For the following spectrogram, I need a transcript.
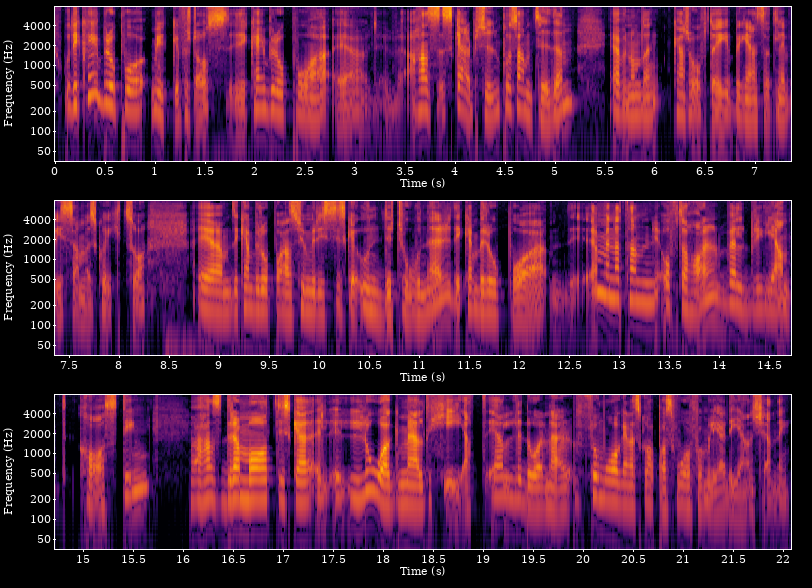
Och det kan ju bero på mycket förstås. Det kan ju bero på eh, hans skarpsyn på samtiden, även om den kanske ofta är begränsad till en viss samhällsskikt. Så. Eh, det kan bero på hans humoristiska undertoner. Det kan bero på eh, men att han ofta har en väldigt briljant casting. Hans dramatiska eh, eh, lågmäldhet, eller då den här förmågan att skapa svårformulerad igenkänning.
